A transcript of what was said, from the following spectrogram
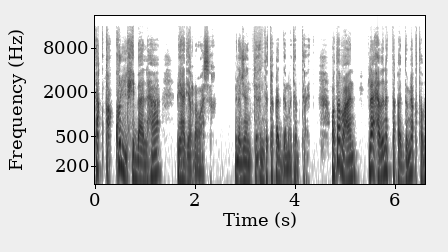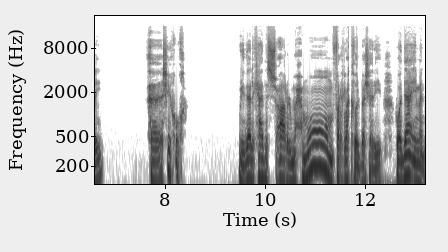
تقطع كل حبالها بهذه الرواسخ من أجل أن تتقدم وتبتعد. وطبعا لاحظ أن التقدم يقتضي آه، شيخوخه. ولذلك هذا السعار المحموم في الركض البشري هو دائما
